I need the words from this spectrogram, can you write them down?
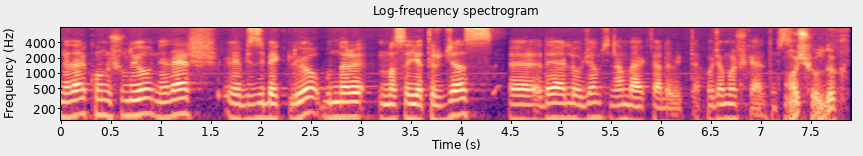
neler konuşuluyor, neler e, bizi bekliyor bunları masaya yatıracağız. Ee, Değerli hocam Sinan Berktar'la birlikte. Hocam hoş geldiniz. Hoş bulduk.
